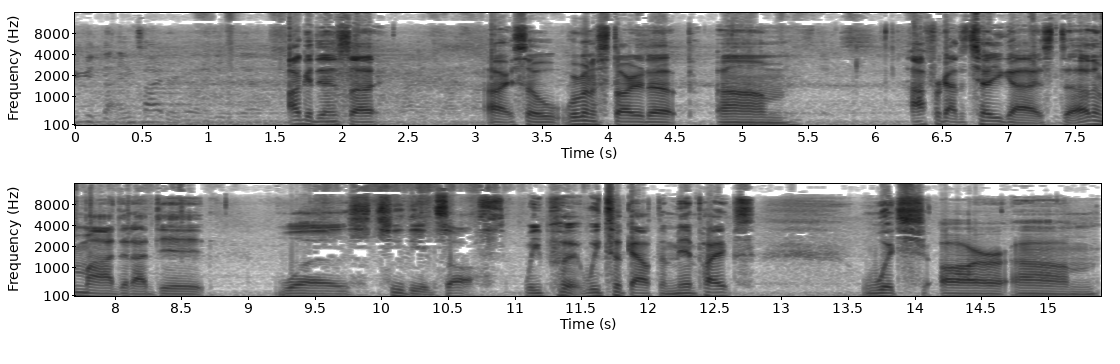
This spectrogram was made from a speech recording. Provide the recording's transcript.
You get the inside or you wanna do that? I'll get the inside. All right, so we're gonna start it up. Um, I forgot to tell you guys the other mod that I did was to the exhaust. We put we took out the mid pipes, which are um,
